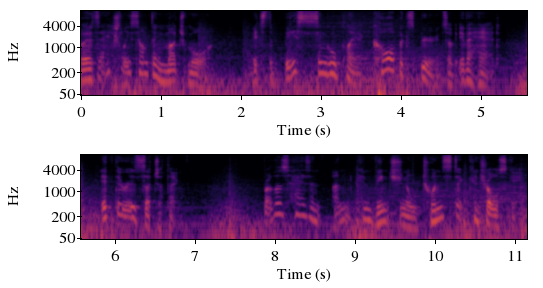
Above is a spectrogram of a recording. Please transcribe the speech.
but it's actually something much more. It's the best single player co op experience I've ever had, if there is such a thing. Brothers has an unconventional twin stick control scheme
